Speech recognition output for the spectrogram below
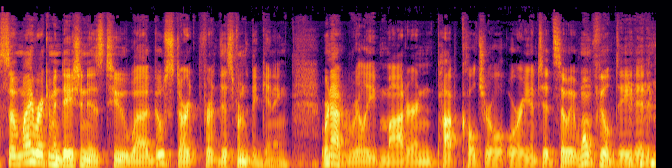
So, my recommendation is to uh, go start for this from the beginning. We're not really modern, pop cultural oriented, so it won't feel dated.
